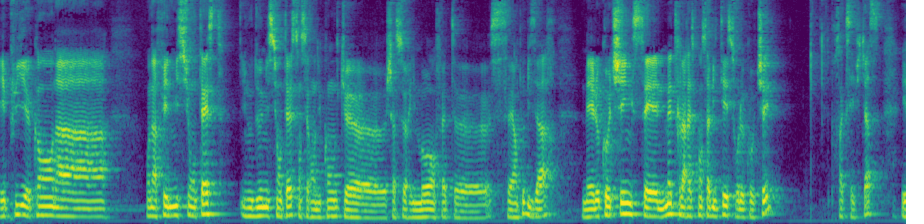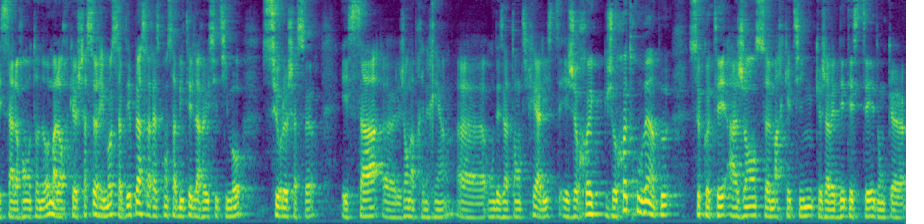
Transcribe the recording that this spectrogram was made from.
Et puis, quand on a, on a fait une mission test, une ou deux missions test, on s'est rendu compte que chasseur IMO, en fait, c'est un peu bizarre mais le coaching, c'est mettre la responsabilité sur le coaché. C'est pour ça que c'est efficace. Et ça le rend autonome. Alors que chasseur IMO, ça déplace la responsabilité de la réussite IMO sur le chasseur. Et ça, euh, les gens n'apprennent rien, euh, ont des attentes irréalistes. Et je, re, je retrouvais un peu ce côté agence marketing que j'avais détesté. Donc euh,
